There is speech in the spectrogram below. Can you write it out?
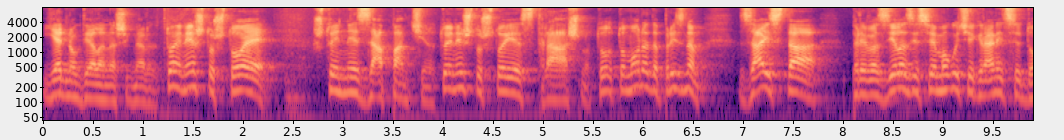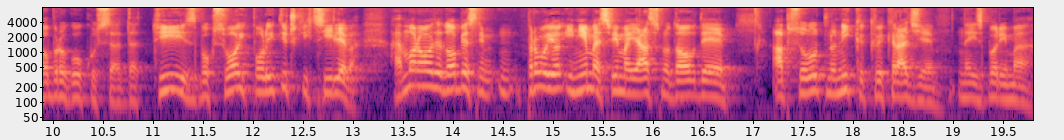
jednog dela našeg naroda, to je nešto što je što je nezapamćeno, to je nešto što je strašno. To, to mora da priznam, zaista prevazilazi sve moguće granice dobrog ukusa, da ti zbog svojih političkih ciljeva, a moram ovde da objasnim, prvo i njima je svima jasno da ovde apsolutno nikakve krađe na izborima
